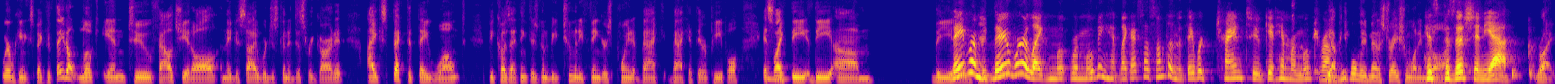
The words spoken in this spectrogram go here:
where we can expect if they don't look into Fauci at all and they decide we're just going to disregard it. I expect that they won't because I think there's going to be too many fingers pointed back back at their people. It's Mhm. like the the um the they uh, were Jan- they were like mo- removing him like i saw something that they were trying to get him removed from yeah, people in the administration want him his gone. position yeah Right.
